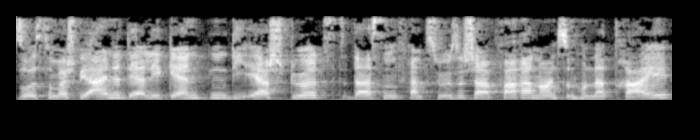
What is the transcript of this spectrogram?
So ist zum Beispiel eine der Legenden, die er stürzt, dass ein französischer Pfarrer 1903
